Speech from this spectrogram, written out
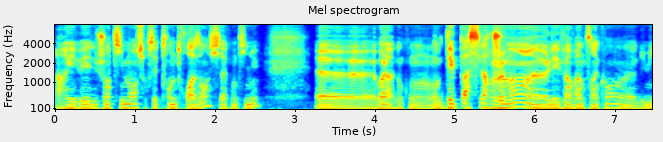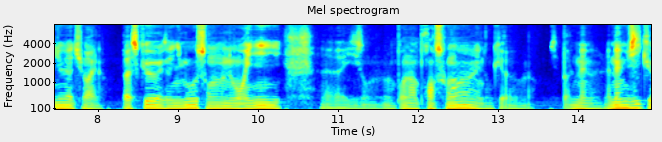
arriver gentiment sur ses 33 ans si ça continue. Euh, voilà, donc on, dépasse largement euh, les 20-25 ans euh, du milieu naturel. Parce que les animaux sont nourris, ils ont, on en prend soin, et donc voilà. C'est pas le même, la même vie que,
